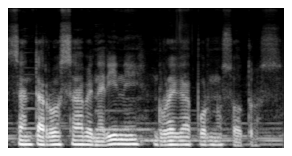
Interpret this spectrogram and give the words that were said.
Santa Rosa Venerini ruega por nosotros.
